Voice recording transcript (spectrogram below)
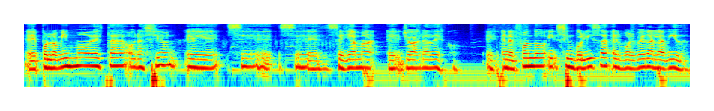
Eh, por lo mismo esta oración se, se, llama yo agradezco. Eh, en el fondo simboliza el volver a la vida.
